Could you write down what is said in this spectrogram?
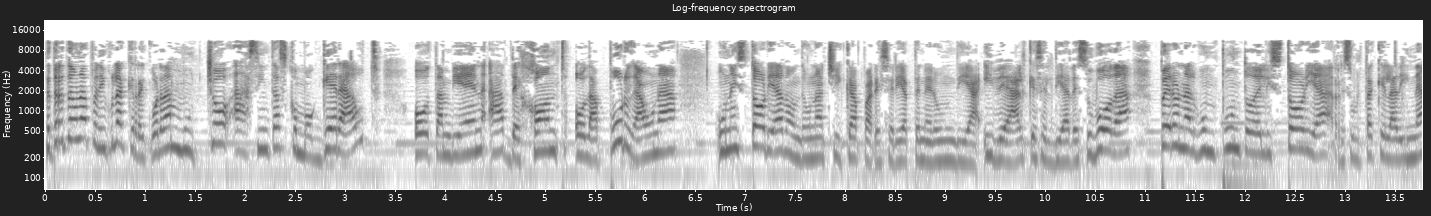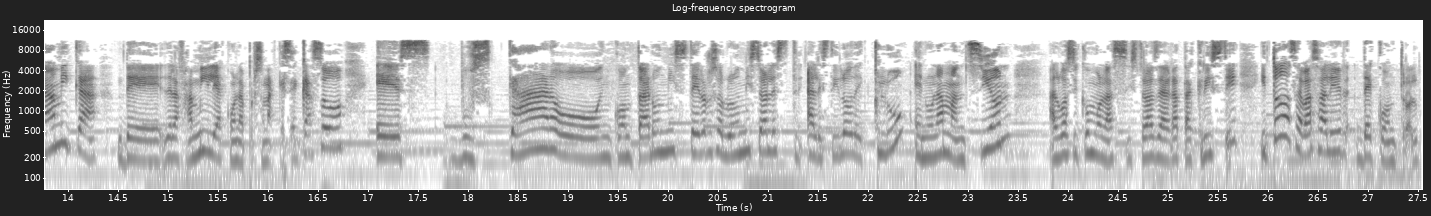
Se trata de una película que recuerda mucho a cintas como Get Out o también a The Hunt o La Purga, una una historia donde una chica parecería tener un día ideal, que es el día de su boda, pero en algún punto de la historia resulta que la dinámica de, de la familia con la persona que se casó es buscar o encontrar un misterio, resolver un misterio al, al estilo de Clue en una mansión, algo así como las historias de Agatha Christie, y todo se va a salir de control.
